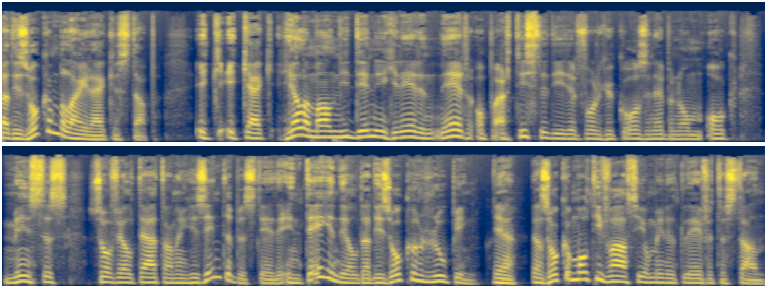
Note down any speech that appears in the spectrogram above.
Dat is ook een belangrijke stap. Ik, ik kijk helemaal niet denigrerend neer op artiesten die ervoor gekozen hebben om ook minstens zoveel tijd aan een gezin te besteden. Integendeel, dat is ook een roeping. Ja, Dat is ook een motivatie om in het leven te staan.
